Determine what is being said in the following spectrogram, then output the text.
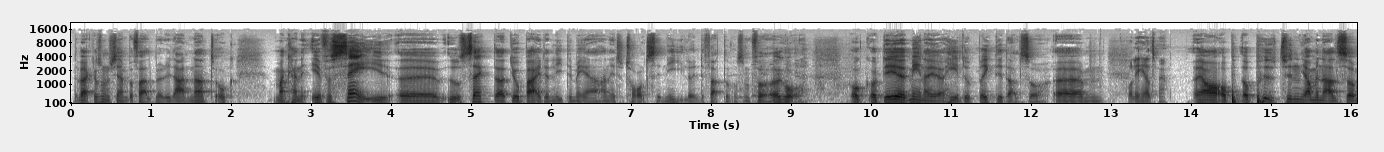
Det verkar som de kämpar för allt möjligt annat. Och man kan i och för sig uh, ursäkta att Joe Biden lite mer, han är totalt senil och inte fattar vad som föregår. Och, och det menar jag helt uppriktigt alltså. Um, Håller helt med. Ja, och, och Putin, ja men alltså.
